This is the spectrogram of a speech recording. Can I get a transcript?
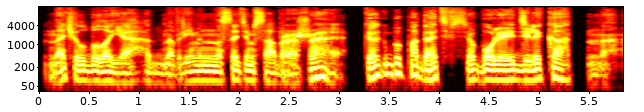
— начал было я, одновременно с этим соображая, как бы подать все более деликатно.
